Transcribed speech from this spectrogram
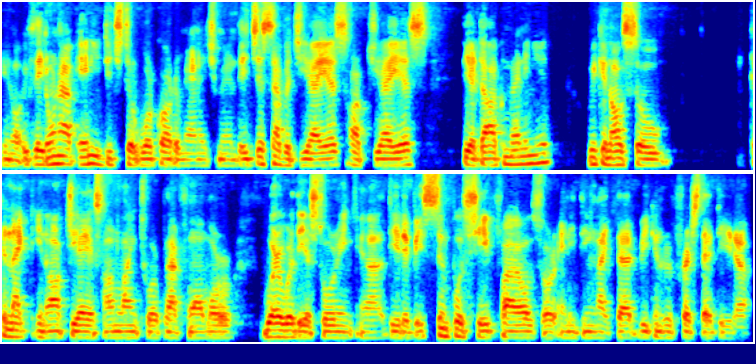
You know, if they don't have any digital work order management, they just have a GIS or GIS, they are documenting it. We can also connect in ArcGIS online to our platform or wherever they are storing uh, database, simple shape files or anything like that. We can refresh that data.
